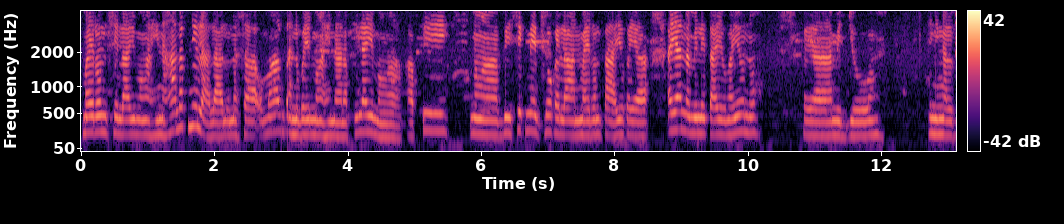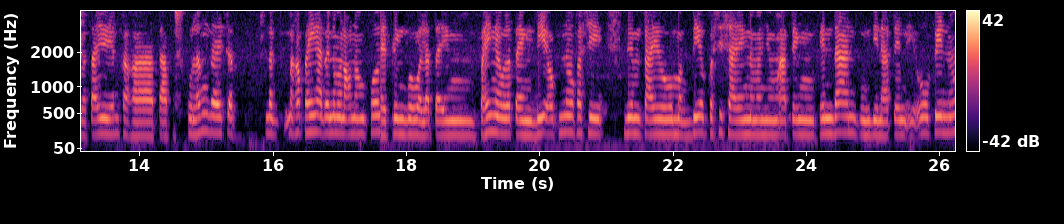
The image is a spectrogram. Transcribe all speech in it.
mayroon sila yung mga hinahanap nila lalo na sa umaga. Ano ba yung mga hinahanap nila? Yung mga kape mga basic needs. So kailangan mayroon tayo. Kaya ayan namili tayo ngayon no? Kaya medyo hiningal ba tayo? Yan kakatapos ko lang guys. At nag, nakapahinga rin naman ako ng call. Kahit linggo wala tayong pahinga, wala tayong day off, no? Kasi hindi naman tayo mag-day off kasi sayang naman yung ating tindahan kung hindi natin i-open, no?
